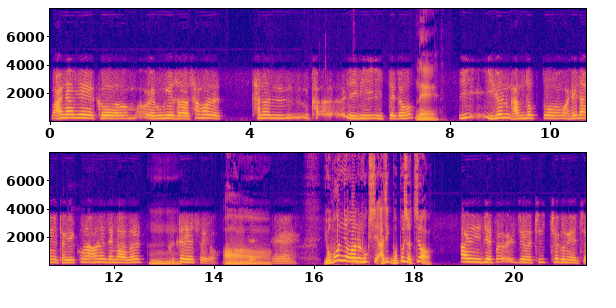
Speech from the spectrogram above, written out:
만약에 그 외국에서 상을 타는 가- 일이 있대도 네. 이 이런 감독도 해당이 되겠구나 하는 생각을 음. 그때 했어요. 아. 예. 요번 영화는 혹시 아직 못 보셨죠? 아니 이제 뭐, 저 저- 최근에 저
